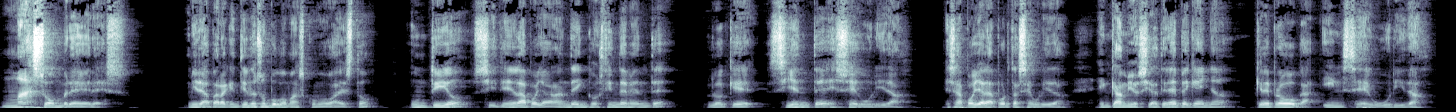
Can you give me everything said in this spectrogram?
más hombre eres. Mira, para que entiendas un poco más cómo va esto, un tío, si tiene la polla grande, inconscientemente lo que siente es seguridad. Esa polla le aporta seguridad. En cambio, si la tiene pequeña, ¿qué le provoca? Inseguridad.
